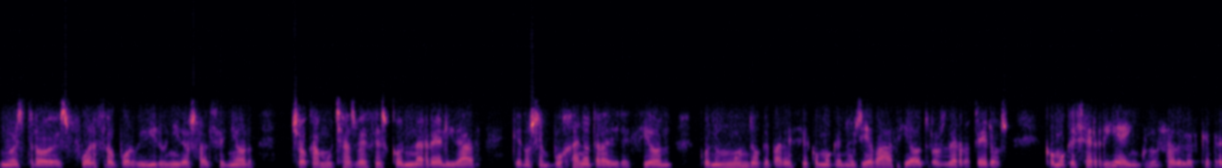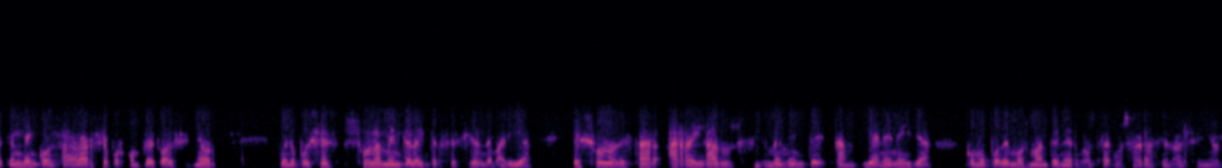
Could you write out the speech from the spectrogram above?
nuestro esfuerzo por vivir unidos al Señor choca muchas veces con una realidad que nos empuja en otra dirección, con un mundo que parece como que nos lleva hacia otros derroteros, como que se ríe incluso de los que pretenden consagrarse por completo al Señor. Bueno, pues es solamente la intercesión de María, es solo de estar arraigados firmemente también en ella como podemos mantener nuestra consagración al Señor.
